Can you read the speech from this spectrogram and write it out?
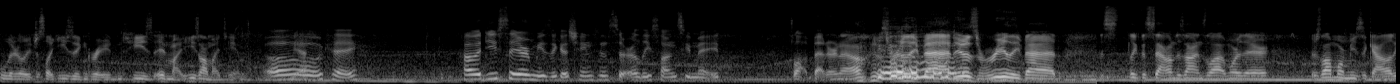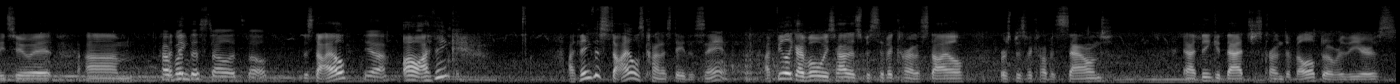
literally just like he's ingrained. He's in my. He's on my team. Oh, Yeah. okay. How would you say your music has changed since the early songs you made? It's a lot better now. It was really bad. It was really bad. It's, like the sound design's a lot more there. There's a lot more musicality to it. Um, How I about the style itself? the style? Yeah. Oh, I think I think the styles kind of stay the same. I feel like I've always had a specific kind of style or a specific kind of sound, and I think that just kind of developed over the years,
